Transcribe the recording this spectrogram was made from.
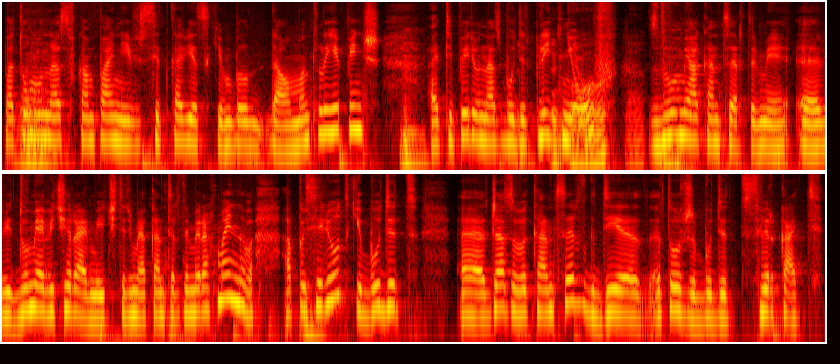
потом у нас в компании с Ситковецким был Даумонт Лепинч, а теперь у нас будет Плетнев с двумя концертами, э, двумя вечерами и четырьмя концертами Рахманинова, а посередке будет э, джазовый концерт, где тоже будет сверкать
